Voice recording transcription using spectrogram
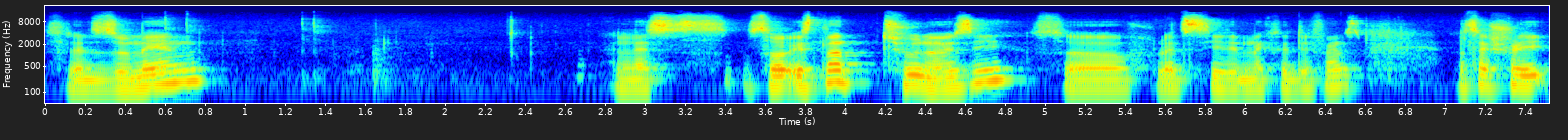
So let's zoom in. And let's, so it's not too noisy, so let's see if it makes a difference. Let's actually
